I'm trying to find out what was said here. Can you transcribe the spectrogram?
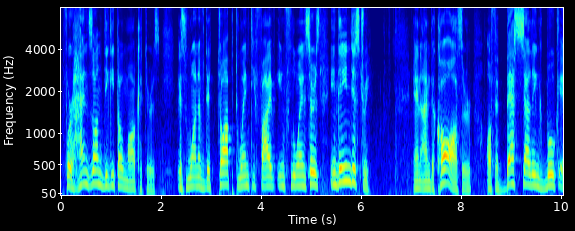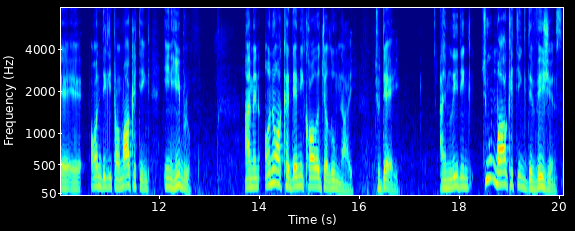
for hands-on digital marketers, as one of the top 25 influencers in the industry. And I'm the co-author of a best-selling book uh, on digital marketing in Hebrew. I'm an Ono Academy College alumni. Today, I'm leading two marketing divisions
